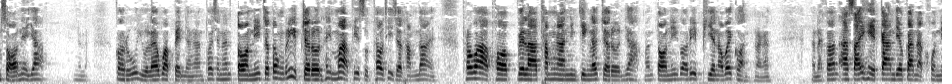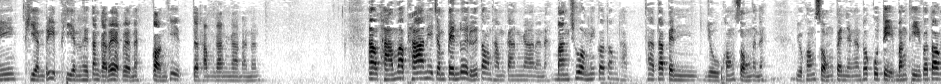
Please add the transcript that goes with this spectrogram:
ำสอนเนี่ยยากนะ ก็รู้อยู่แล้วว่าเป็นอย่างนั้น เพราะฉะนั้นตอนนี้จะต้องรีบเจริญให้มากที่สุดเท่าที่จะทำได้ เพราะว่าพอเวลาทำงานจริง ๆ แล้วเจริญยากมันตอนนี้ก็รีบเพียรเอาไว้ก่อนอย่างนั้นนะครับอาศัยเหตุการณ์เดียวกันอะคนนี้เพียรรีบเพียรเลยตั้งแต่แรกเลยนะก่อนที่จะทำการงานอันนั้นเอาถามว่าพระนี่จำเป็นด้วยหรือต้องทำการงานอะนะบางช่วงนี้ก็ต้องทำถ้าถ้าเป็นอยู่ของสงฆ์อะนะอยู่ของสงฆ์เป็นอย่างนั้นเพราะกุฏิบางทีก็ต้อง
